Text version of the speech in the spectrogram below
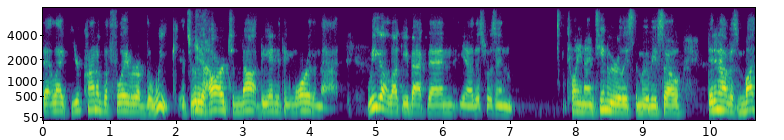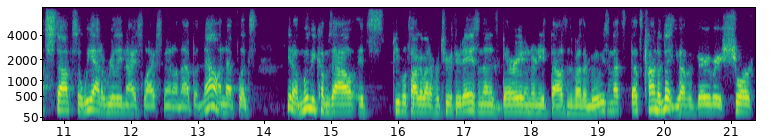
that like you're kind of the flavor of the week. It's really Yeah. hard to not be anything more than that. We got lucky back then. You know, this was in 2019 we released the movie, so they didn't have as much stuff. So we had a really nice lifespan on that. But now on Netflix, you know, movie comes out, it's people talk about it for two or three days, and then it's buried underneath thousands of other movies, and that's that's kind of it. You have a very very short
